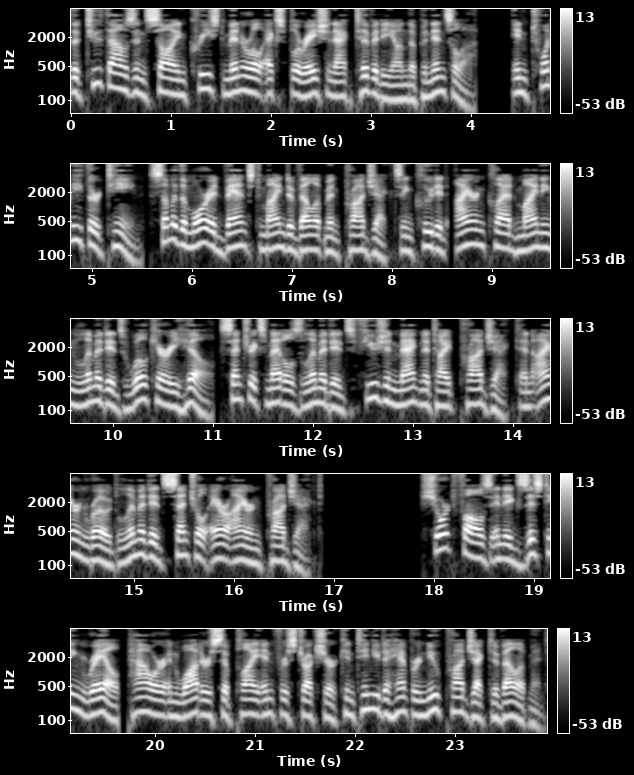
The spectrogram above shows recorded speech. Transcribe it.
The 2000s saw increased mineral exploration activity on the peninsula. In 2013, some of the more advanced mine development projects included, Ironclad Mining Limited's Wilcherry Hill, Centrex Metals Limited's Fusion Magnetite project and Iron Road Limited's Central Eyre Iron project. Shortfalls in existing rail, power and water supply infrastructure continue to hamper new project development.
